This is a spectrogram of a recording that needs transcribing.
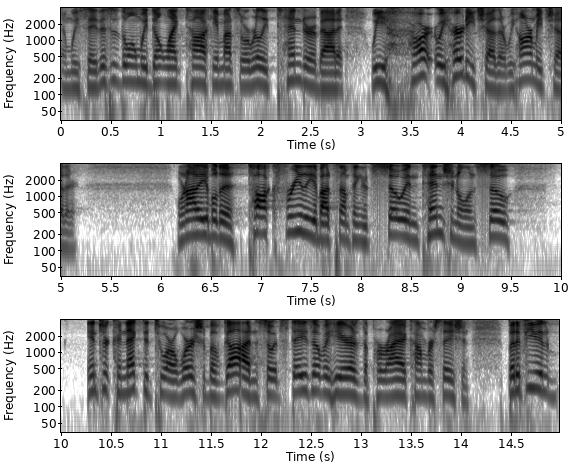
and we say, this is the one we don't like talking about, so we're really tender about it, we hurt, we hurt each other, we harm each other. We're not able to talk freely about something that's so intentional and so interconnected to our worship of God, and so it stays over here as the pariah conversation. But if you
